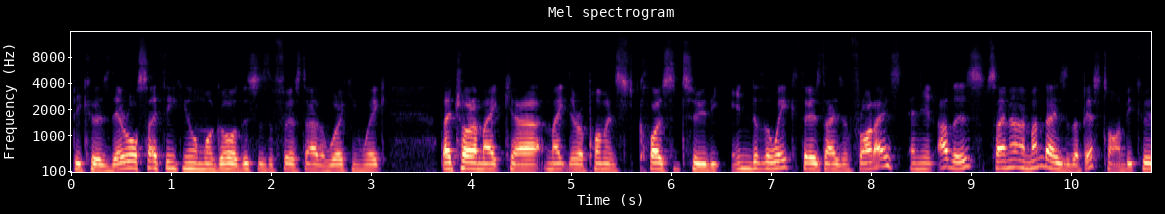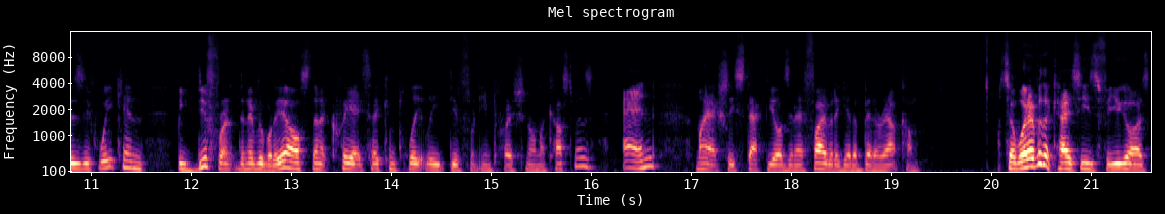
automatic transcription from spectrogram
because they're also thinking, oh my god, this is the first day of the working week. They try to make uh, make their appointments closer to the end of the week, Thursdays and Fridays, and yet others say no, Mondays are the best time because if we can be different than everybody else, then it creates a completely different impression on the customers and may actually stack the odds in our favour to get a better outcome. So whatever the case is for you guys,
